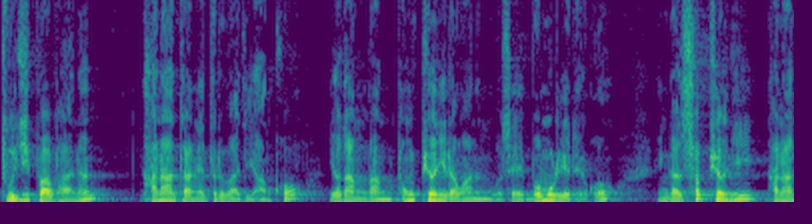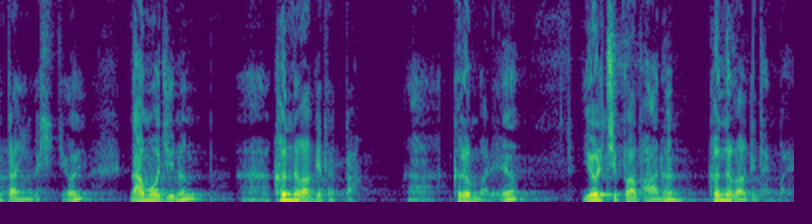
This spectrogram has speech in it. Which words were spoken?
두 지파 반은 가나안 땅에 들어가지 않고 여단강 동편이라고 하는 곳에 머물게 되고 그러니까 서편이 가나안 땅인 것이죠. 나머지는 아, 건너가게 됐다. 아, 그런 말이에요. 열 지파 반은 건너가게 된 거예요.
